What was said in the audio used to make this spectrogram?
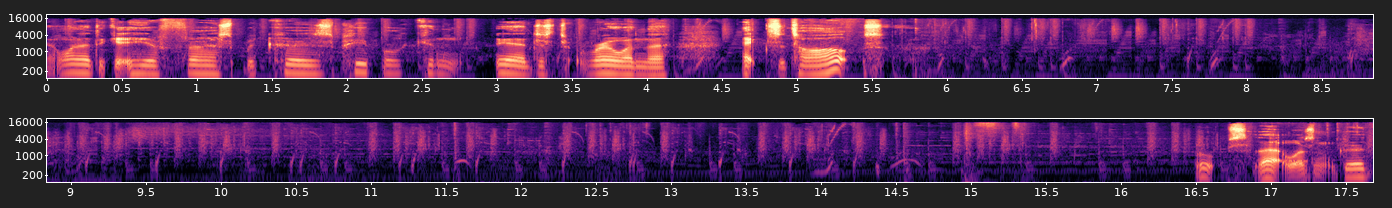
I wanted to get here first because people can, yeah, just ruin the exit arts. Oops, that wasn't good.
